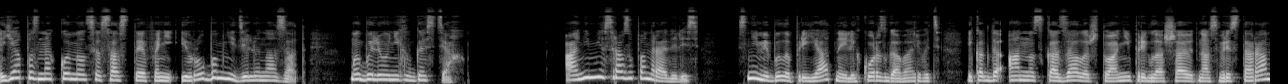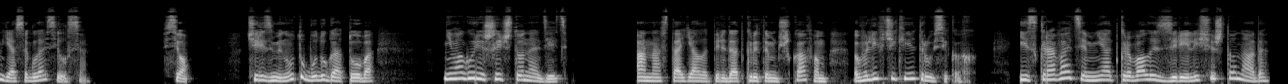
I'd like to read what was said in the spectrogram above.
Я познакомился со Стефани и Робом неделю назад. Мы были у них в гостях. Они мне сразу понравились — с ними было приятно и легко разговаривать, и когда Анна сказала, что они приглашают нас в ресторан, я согласился. «Все, через минуту буду готова. Не могу решить, что надеть». Она стояла перед открытым шкафом в лифчике и трусиках. Из кровати мне открывалось зрелище, что надо.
